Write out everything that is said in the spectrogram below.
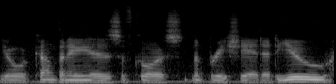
Your company is, of course, appreciated. You.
